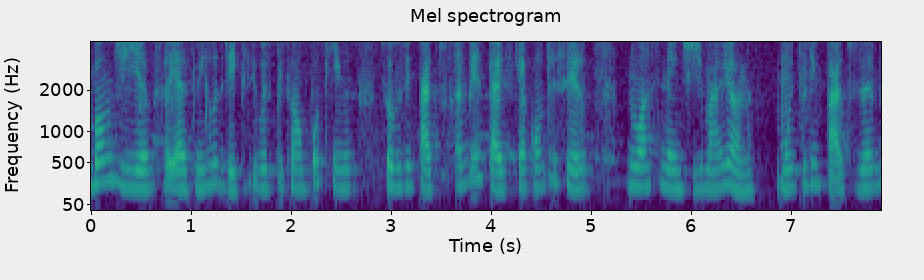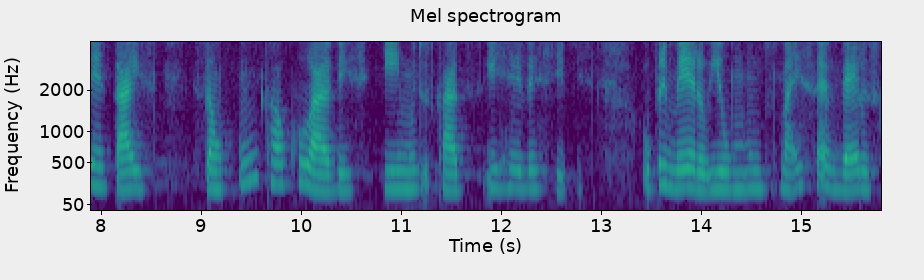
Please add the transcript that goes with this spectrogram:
Bom dia, sou Yasmin Rodrigues e vou explicar um pouquinho sobre os impactos ambientais que aconteceram no acidente de Mariana. Muitos impactos ambientais são incalculáveis e, em muitos casos, irreversíveis. O primeiro e um dos mais severos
